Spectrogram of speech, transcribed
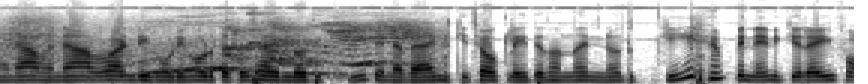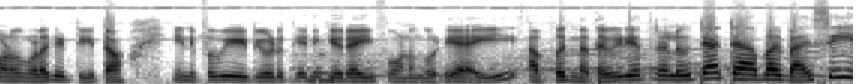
അങ്ങനെ അവന് ആ വണ്ടി കൂടി കൊടുത്തിട്ട് സൈഡിൽ ഒതുക്കി. പിന്നെ അതാ എനിക്ക് ചോക്ലേറ്റ് തന്ന് എന്നെ ഒതുക്കി. പിന്നെ എനിക്കൊരു ഐഫോണും കൂടെ കിട്ടിയിട്ടോ ഇനിയിപ്പോൾ വീഡിയോ എടുക്കാൻ എനിക്കൊരു ഐഫോണും കൂടി ആയി. അപ്പോൾ ഇന്നത്തെ വീഡിയോ എത്രയുള്ളൂ tata bye bye see you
